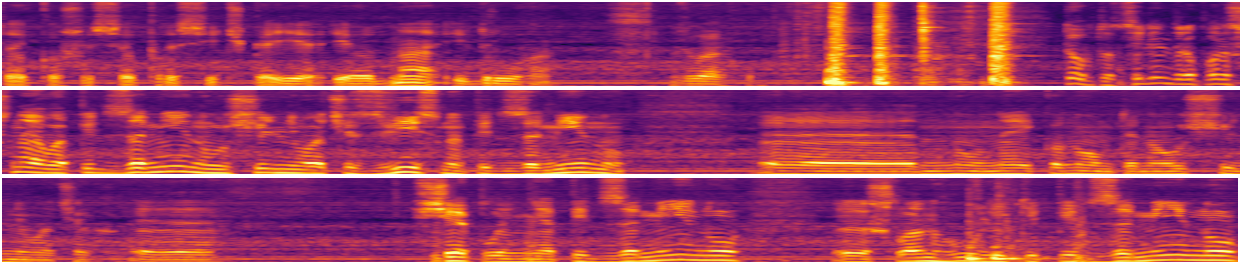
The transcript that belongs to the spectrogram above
Також ось ця просічка є. І одна, і друга зверху. Тобто циліндропоршнева під заміну, ущільнювачі, звісно, під заміну. Е, ну, не економте на ущільнювачах. Е, щеплення під заміну, е, шлангуліки під заміну,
